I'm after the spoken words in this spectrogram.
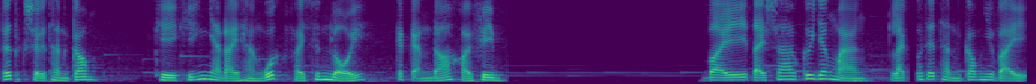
đã thực sự thành công khi khiến nhà đài Hàn Quốc phải xin lỗi các cảnh đó khỏi phim. Vậy tại sao cư dân mạng lại có thể thành công như vậy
